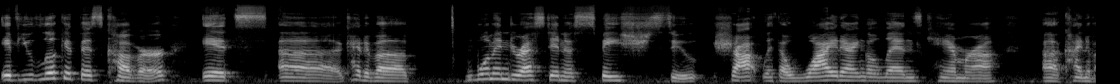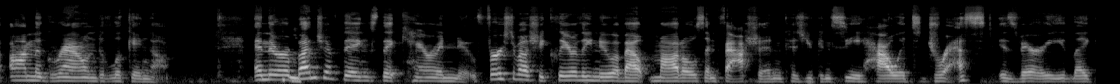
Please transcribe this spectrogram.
if you look at this cover, it's uh, kind of a woman dressed in a space suit, shot with a wide angle lens camera, uh, kind of on the ground looking up. And there are a hmm. bunch of things that Karen knew. First of all, she clearly knew about models and fashion because you can see how it's dressed is very like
